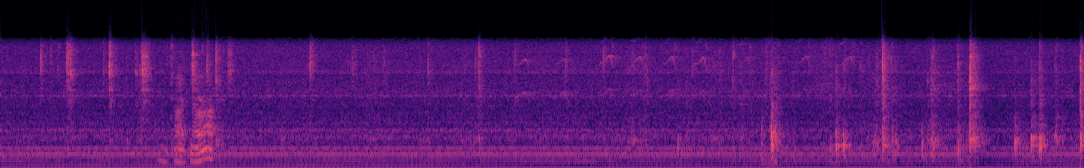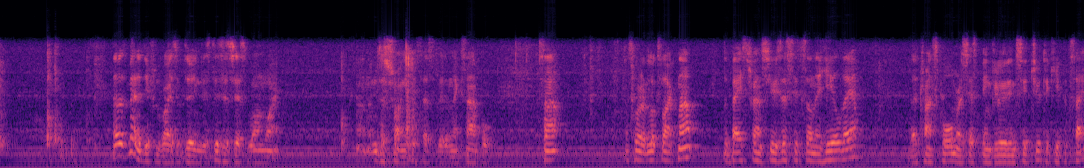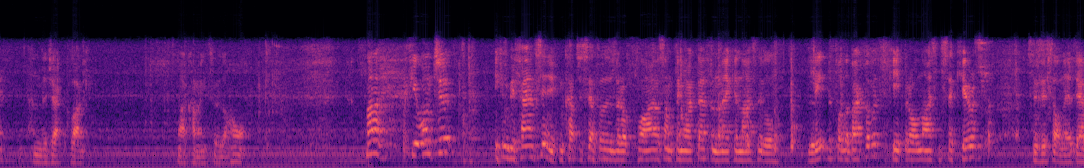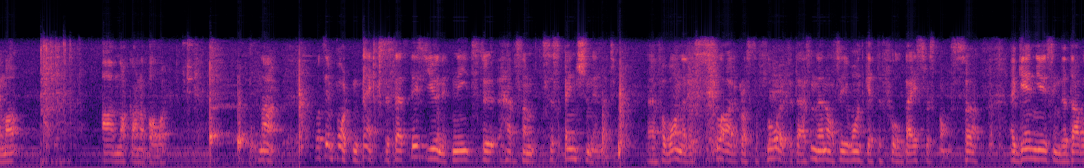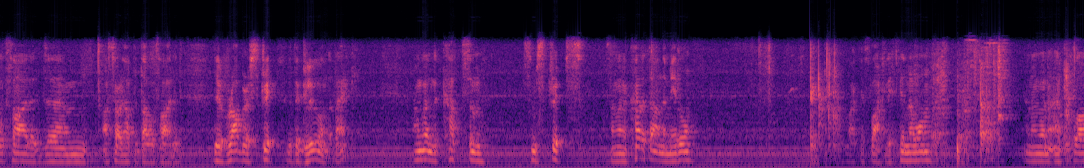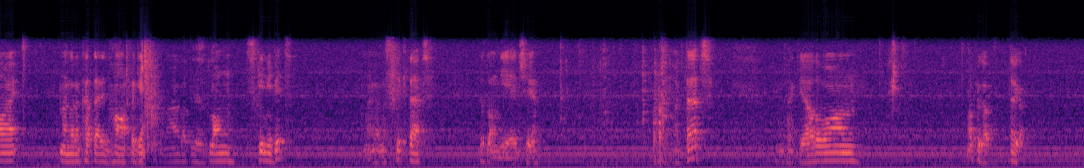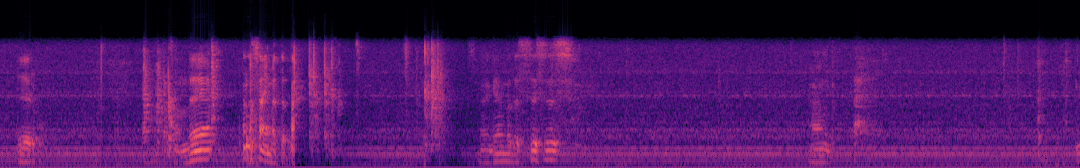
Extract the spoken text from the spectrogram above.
tighten her up. Now there's many different ways of doing this, this is just one way. And I'm just showing you this as a bit of an example. So, that's what it looks like now. The bass transducer sits on the heel there. The transformer has just been glued in situ to keep it safe. And the jack plug is now coming through the hole. Well, if you want to, you can be fancy and you can cut yourself a little bit of ply or something like that and make a nice little lid for the back of it to keep it all nice and secure. Since it's only a demo, I'm not gonna bother. Now, what's important next is that this unit needs to have some suspension in it. Uh, for one, it'll slide across the floor if it doesn't, and also you won't get the full bass response. So, again, using the double-sided, um, oh, sorry, not the double-sided, the rubber strip with the glue on the back, I'm going to cut some some strips. So I'm going to cut it down the middle, like a slightly thinner one, and I'm going to apply, and I'm going to cut that in half again. And I've got this long, skinny bit, and I'm going to stick that on the edge here, like that. And take the other one. Off we go. There we go. Beautiful. That's on there, and the same at the back. So again with the scissors, and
